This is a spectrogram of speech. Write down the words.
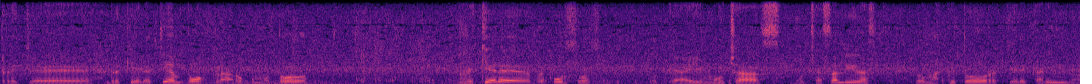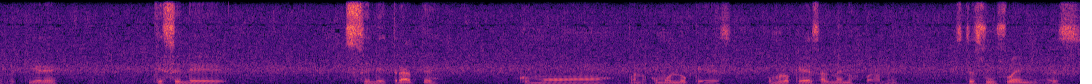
requiere, requiere tiempo, claro, como todo. Requiere recursos, porque hay muchas, muchas salidas, pero más que todo requiere cariño, requiere que se le, se le trate como, bueno, como lo que es, como lo que es al menos para mí. Este es un sueño, es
